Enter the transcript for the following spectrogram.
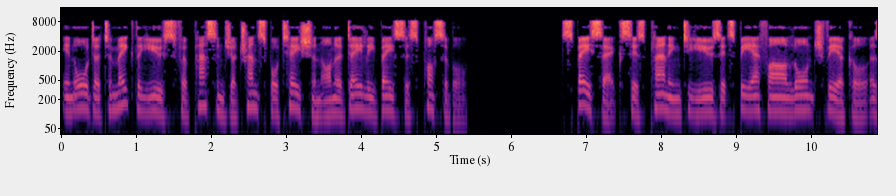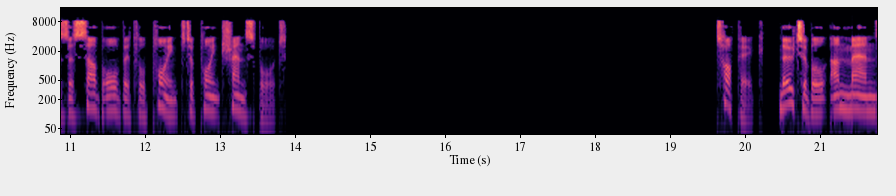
in order to make the use for passenger transportation on a daily basis possible. SpaceX is planning to use its BFR launch vehicle as a suborbital point-to-point -point transport. Notable unmanned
